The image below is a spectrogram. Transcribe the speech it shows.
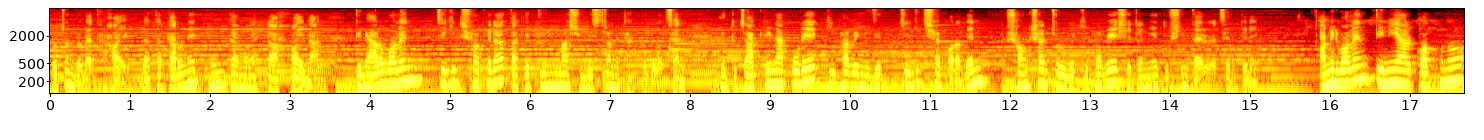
প্রচণ্ড ব্যথা হয়। ব্যথার কারণে ঘুম তেমন একটা হয় না। তিনি আরও বলেন, চিকিৎসকেরা তাকে তিন মাস বিশ্রামে থাকতে বলেছেন। কিন্তু চাকরি না করে কীভাবে নিজের চিকিৎসা করাবেন, সংসার চলবে কীভাবে, সেটা নিয়ে দুশ্চিন্তায় রয়েছেন তিনি। আমির বলেন, তিনি আর কখনো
